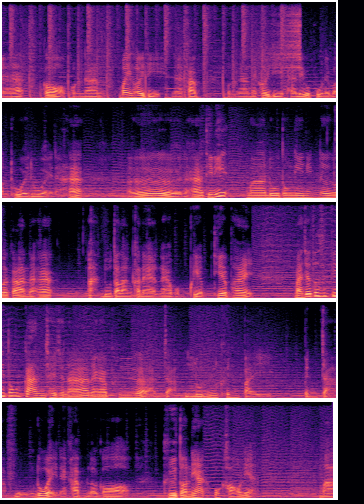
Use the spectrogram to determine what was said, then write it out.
นะฮะก็ผลงานไม่ค่อยดีนะครับ ผลงานไม่ค่อยดีแพ้ลิเวอร์พูลในบอลถ้วยด้วยนะฮะเออนะฮะทีนี้มาดูตรงนี้นิดนึงแล้วกันนะฮะอะดูตารางคะแนนนะครับผมเปรียบเทียบให้แมนเชสเตอร์ซิตี้ต้องการชัยชนะนะครับเพื่อจะลุ้นขึ้นไปเป็นจ่าฝูงด้วยนะครับ แล้วก็คือตอนนี้พวกเขาเนี่ยมา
